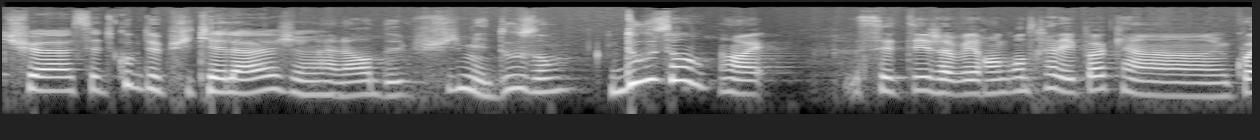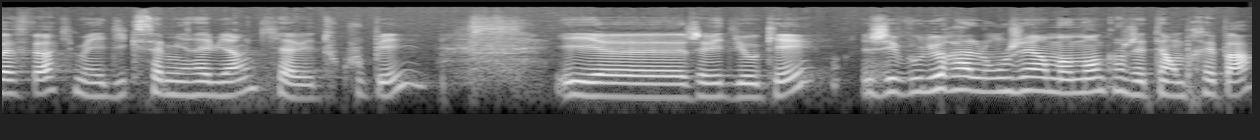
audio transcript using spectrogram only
tu as cette coupe depuis quel âge? Alors depuis mes 12 ans. 12 ans? Ouais. C'était, j'avais rencontré à l'époque un coiffeur qui m'avait dit que ça m'irait bien, qui avait tout coupé. Et j'avais dit OK. J'ai voulu rallonger un moment quand j'étais en prépa.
